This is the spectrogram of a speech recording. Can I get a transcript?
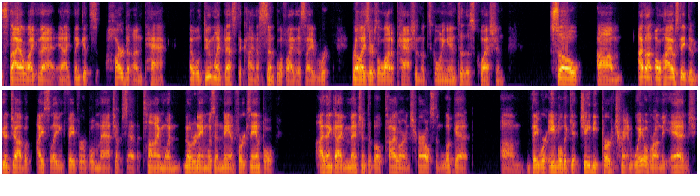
style like that. And I think it's hard to unpack. I will do my best to kind of simplify this. I re- realize there's a lot of passion that's going into this question. So um, I thought Ohio State did a good job of isolating favorable matchups at a time when Notre Dame was in man. For example, I think I mentioned to both Tyler and Charleston, look at um, they were able to get JD Bertrand way over on the edge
